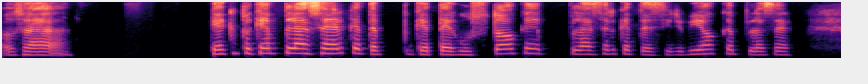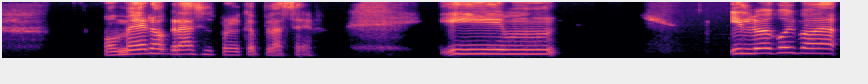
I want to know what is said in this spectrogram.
O sea, qué, qué placer que te, que te gustó, qué placer que te sirvió, qué placer. Homero, gracias por el qué placer. Y, y luego iba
